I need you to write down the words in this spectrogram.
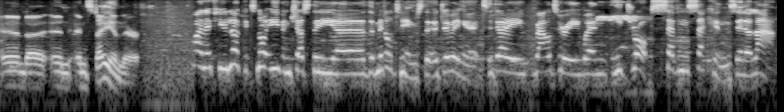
and uh, and and stay in there. And if you look, it's not even just the uh, the middle teams that are doing it. Today, Valtteri, when he dropped seven seconds in a lap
